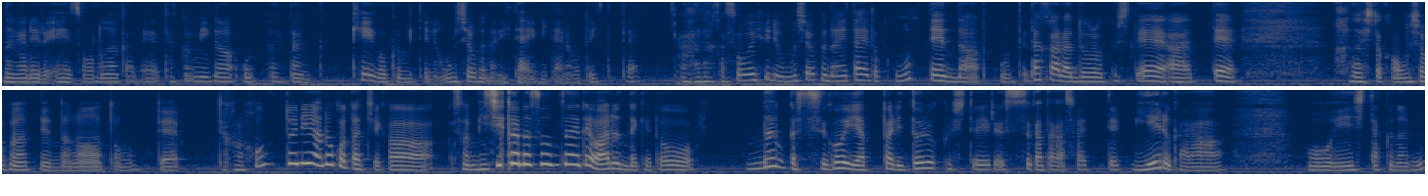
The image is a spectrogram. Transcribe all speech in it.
流れる映像の中で匠がなんか圭吾君みたいに面白くなりたいみたいなこと言っててあなんかそういうふうに面白くなりたいとか思ってんだと思ってだから努力してああやって話とか面白くなってんだなと思ってだから本当にあの子たちがその身近な存在ではあるんだけどなんかすごいやっぱり努力している姿がそうやって見えるから応援したくなるっ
